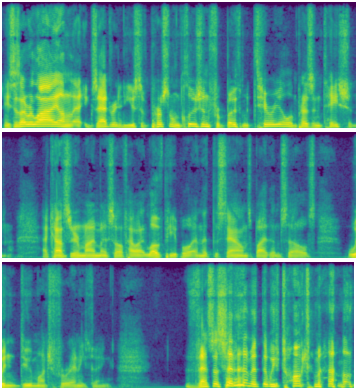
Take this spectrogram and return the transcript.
He says, I rely on an exaggerated use of personal inclusion for both material and presentation. I constantly remind myself how I love people and that the sounds by themselves wouldn't do much for anything. That's a sentiment that we've talked about,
